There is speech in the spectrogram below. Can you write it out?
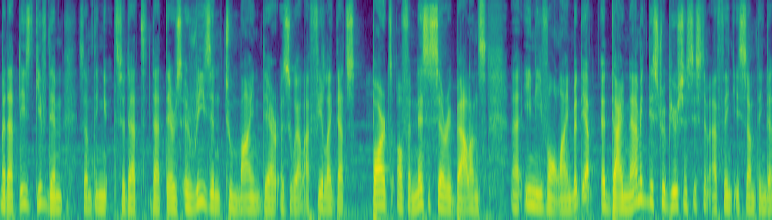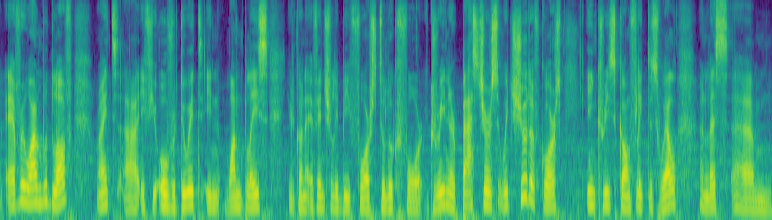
but at least give them something so that that there's a reason to mine there as well. I feel like that's part of a necessary balance uh, in EVE Online. But yeah, a dynamic distribution system I think is something that everyone would love, right? Uh, if you overdo it in one place, you're going to eventually be forced to look for greener pastures, which should of course increase conflict as well, unless um,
